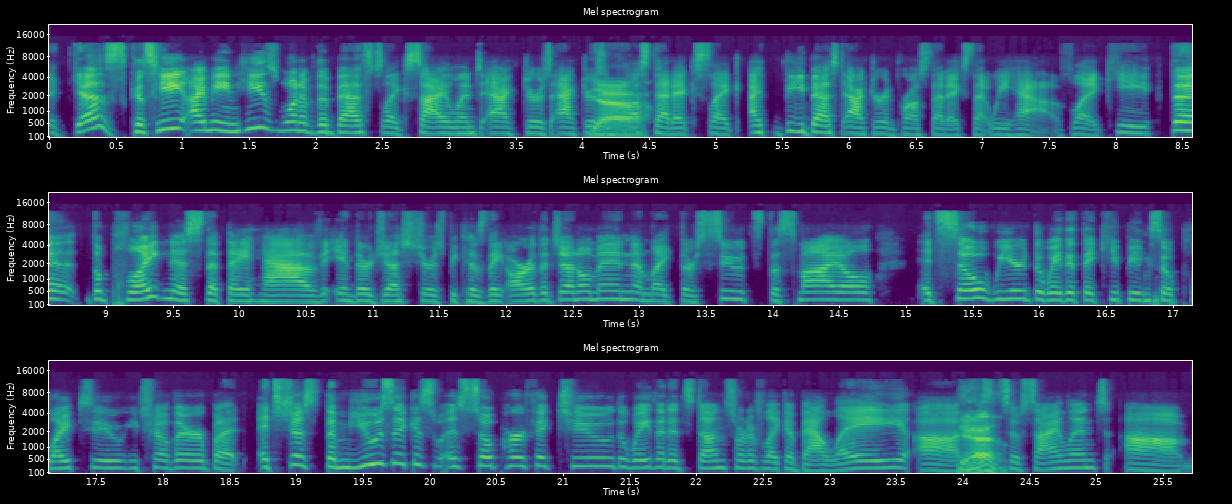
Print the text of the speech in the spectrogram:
I guess because he, I mean, he's one of the best like silent actors, actors Yeah. in prosthetics, like I, the best actor in prosthetics that we have. Like he, the the politeness that they have in their gestures because they are the gentlemen and like their suits, the smile. It's so weird the way that they keep being so polite to each other, but it's just the music is is so perfect too. The way that it's done, sort of like a ballet. Uh, Yeah. it's so silent. Um,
